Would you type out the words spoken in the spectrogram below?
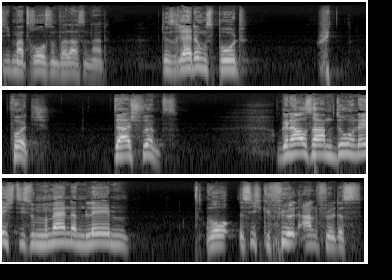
die Matrosen verlassen hat. Das Rettungsboot, futsch, da schwimmt's. Und genauso haben du und ich diesen Moment im Leben, wo es sich gefühlt anfühlt, dass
